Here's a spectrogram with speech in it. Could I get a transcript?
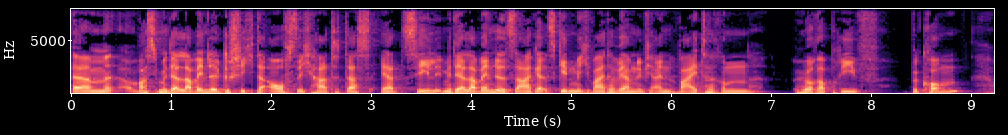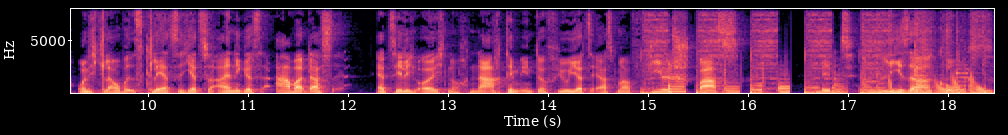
Ähm, was mit der Lavendel-Geschichte auf sich hat, das erzähle mit der Lavendel-Sage. Es geht nämlich weiter. Wir haben nämlich einen weiteren Hörerbrief bekommen. Und ich glaube, es klärt sich jetzt so einiges, aber das erzähle ich euch noch nach dem Interview. Jetzt erstmal viel Spaß mit Lisa Koos.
